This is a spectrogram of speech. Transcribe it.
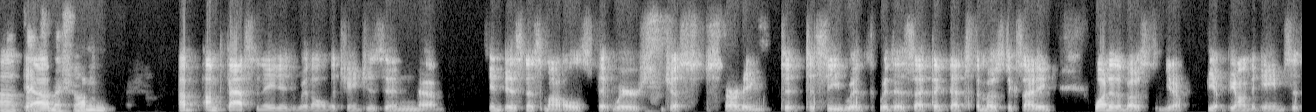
Uh, yeah, I'm, I'm, I'm, fascinated with all the changes in um, in business models that we're just starting to, to see with with this. I think that's the most exciting, one of the most you know beyond the games it,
